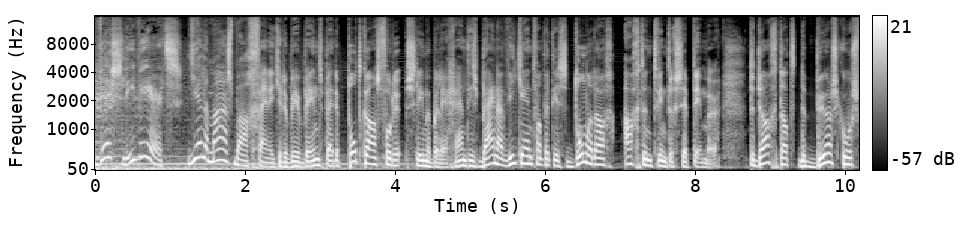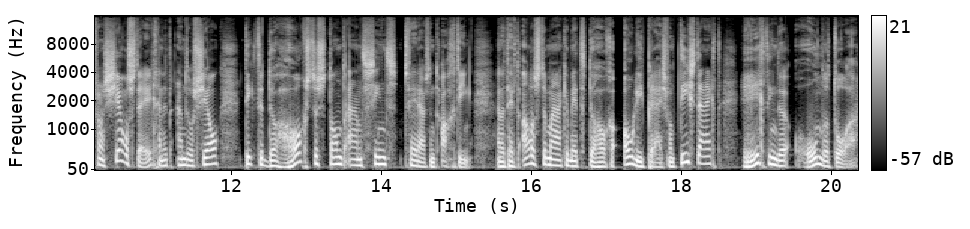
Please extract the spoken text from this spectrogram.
Wesley Weerts, Jelle Maasbach. Fijn dat je er weer bent bij de podcast voor de slimme belegger. En het is bijna weekend, want het is donderdag 28 september. De dag dat de beurskoers van Shell steeg. En het aandeel Shell tikte de hoogste stand aan sinds 2018. En dat heeft alles te maken met de hoge olieprijs. Want die stijgt richting de 100 dollar.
